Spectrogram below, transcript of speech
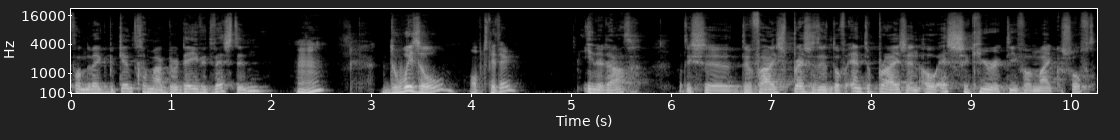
van de week bekendgemaakt door David Weston. Mm -hmm. Dwizzle op Twitter. Inderdaad. Dat is de Vice President of Enterprise and OS Security van Microsoft.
